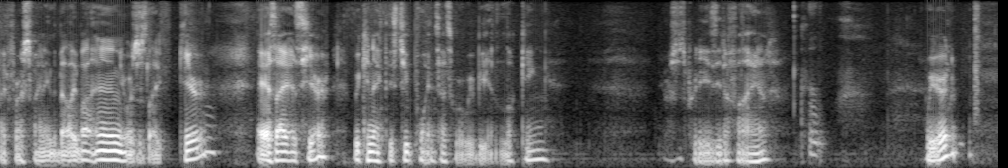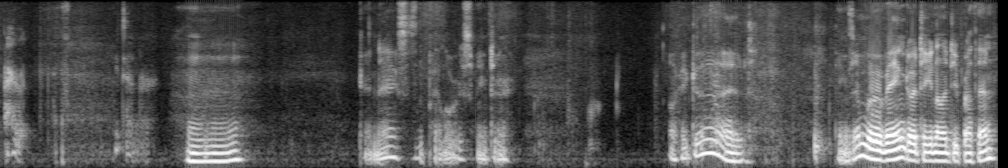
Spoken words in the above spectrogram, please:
By first finding the belly button, yours is like here. ASIS is here. We connect these two points. That's where we begin looking. Yours is pretty easy to find. Weird. Hurt. Tender. Hmm. Okay, next is the pyloric sphincter. Okay, good. Things are moving. Go take another deep breath in.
